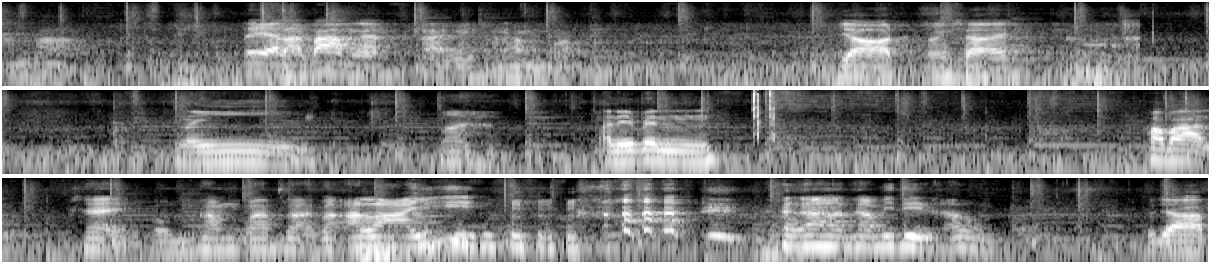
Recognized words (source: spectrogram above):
น้ำบ้าเต้อะร้านป้าเหมือนกัน ใช่พี่ทำหมูกรอบยอดน้องชาย นี่ ไม่ครับ อันนี้เป็นพ่อบ้าน ใช่ ผมทำความสะอาดบ้านอะไร ทำทำพิธีครับผม สุดยอด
